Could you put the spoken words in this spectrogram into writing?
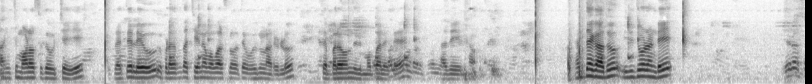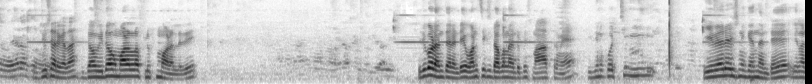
మంచి మోడల్స్ అయితే వచ్చాయి. ఇప్పుడైతే లేవు. ఇప్పుడంతా చైనా మొబైల్స్లో అయితే వదిలినారు వీళ్ళు. అయితే భలే ఉంది ఇది మొబైల్ అయితే. అది అంతేకాదు ఇది చూడండి. ఇది చూశారు కదా? ఇదో ఇదొక మోడల్లో ఫ్లిప్ మోడల్ ఇది. ఇది కూడా అంతేనండి. One six double nine rupees మాత్రమే. దీనికి వచ్చి ఈ- వేరియేషన్కి ఏంటంటే ఇలా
